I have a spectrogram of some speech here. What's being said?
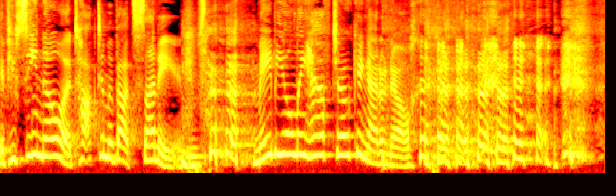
if you see Noah, talk to him about Sonny. And he was maybe only half joking. I don't know.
